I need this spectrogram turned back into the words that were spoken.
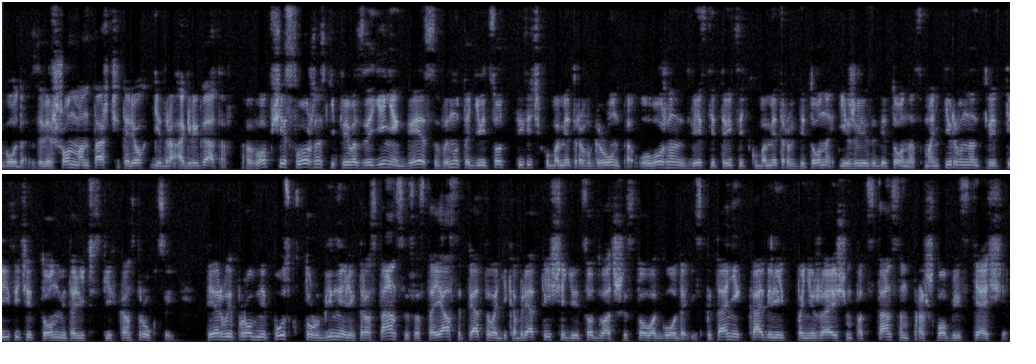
года завершен монтаж четырех гидроагрегатов. В общей сложности при возведении ГЭС вынуто 900 тысяч кубометров грунта, уложено 230 кубометров бетона и железобетона, смонтировано 3000 тонн металлических конструкций. Первый пробный пуск турбины электростанции состоялся 5 декабря 1926 года. Испытание кабелей понижающим подстанциям прошло блестяще.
